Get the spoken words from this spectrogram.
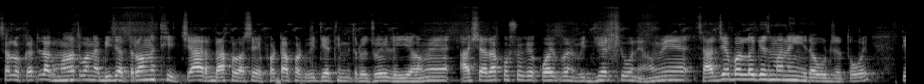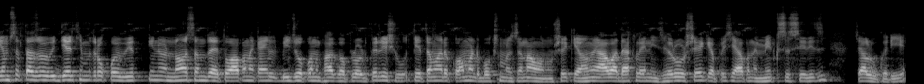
ચાલો, કેટલાક મહત્વના બીજા ત્રણથી ચાર દાખલા છે, ફટાફટ વિદ્યાર્થી મિત્રો જોઈ લઈએ. અમે આશા રાખું છું કે કોઈ પણ વિદ્યાર્થીઓને અમે ચાર્જેબલ લગેજમાં નહીં ડાઉટ જતો હોય. તેમ છતાં જો વિદ્યાર્થી મિત્રો કોઈ વ્યક્તિને ન સમજાય તો આપણે કાંઈ બીજો પણ ભાગ અપલોડ કરીશું. તે તમારે કોમેન્ટ બોક્સમાં જણાવવાનું છે કે અમે આવા દાખલાની જરૂર છે કે પછી આપણે મિક્સ સિરીઝ ચાલુ કરીએ.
